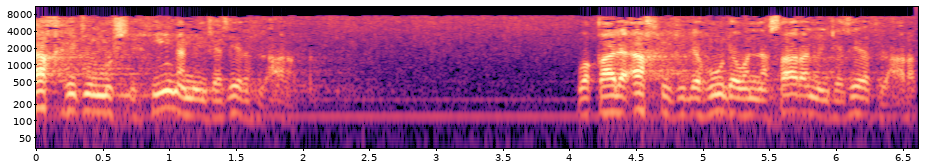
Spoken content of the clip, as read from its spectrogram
أخرجوا المشركين من جزيرة العرب. وقال أخرج اليهود والنصارى من جزيرة العرب.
